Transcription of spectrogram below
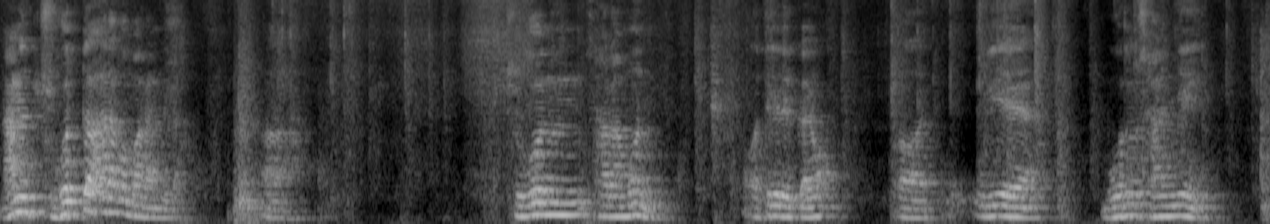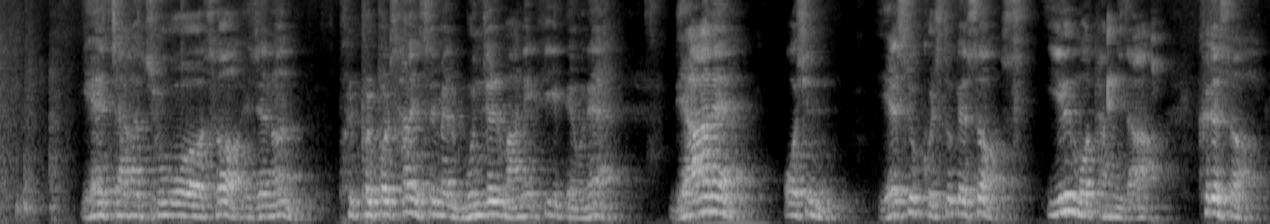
나는 죽었다라고 말합니다 아, 죽은 사람은 어떻게 될까요? 어, 우리의 모든 삶이 예자가 죽어서 이제는 펄펄펄 살아있으면 문제를 많이 일으키기 때문에 내 안에 오신 예수 그리스도께서 일 못합니다. 그래서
